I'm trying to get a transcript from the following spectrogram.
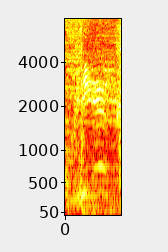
Oh, here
